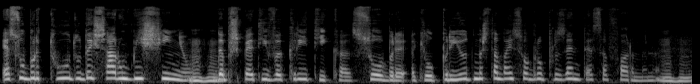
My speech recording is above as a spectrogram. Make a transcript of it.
é sobretudo deixar um bichinho uhum. da perspectiva crítica sobre aquele período, mas também sobre o presente dessa forma. Não é? Uhum.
